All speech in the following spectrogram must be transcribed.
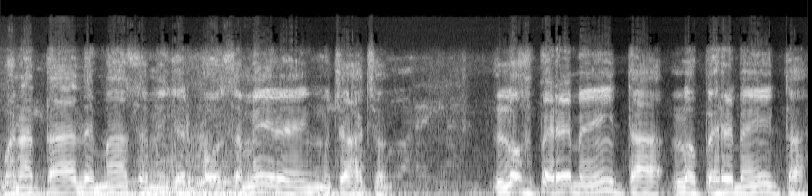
Buenas tardes, Mazo y Miguel Ponce. Miren, muchachos, los PRMistas, los PRMistas,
